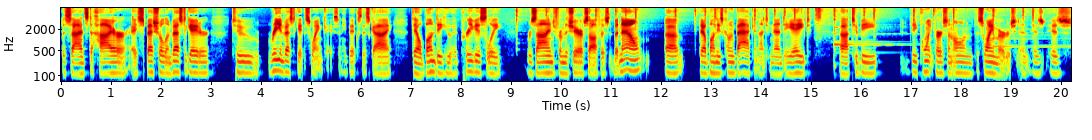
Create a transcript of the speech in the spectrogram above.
decides to hire a special investigator to reinvestigate the Swain case. And he picks this guy, Dale Bundy, who had previously resigned from the sheriff's office. But now uh, Dale Bundy is coming back in 1998 uh, to be the point person on the Swain murders. And his, his,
